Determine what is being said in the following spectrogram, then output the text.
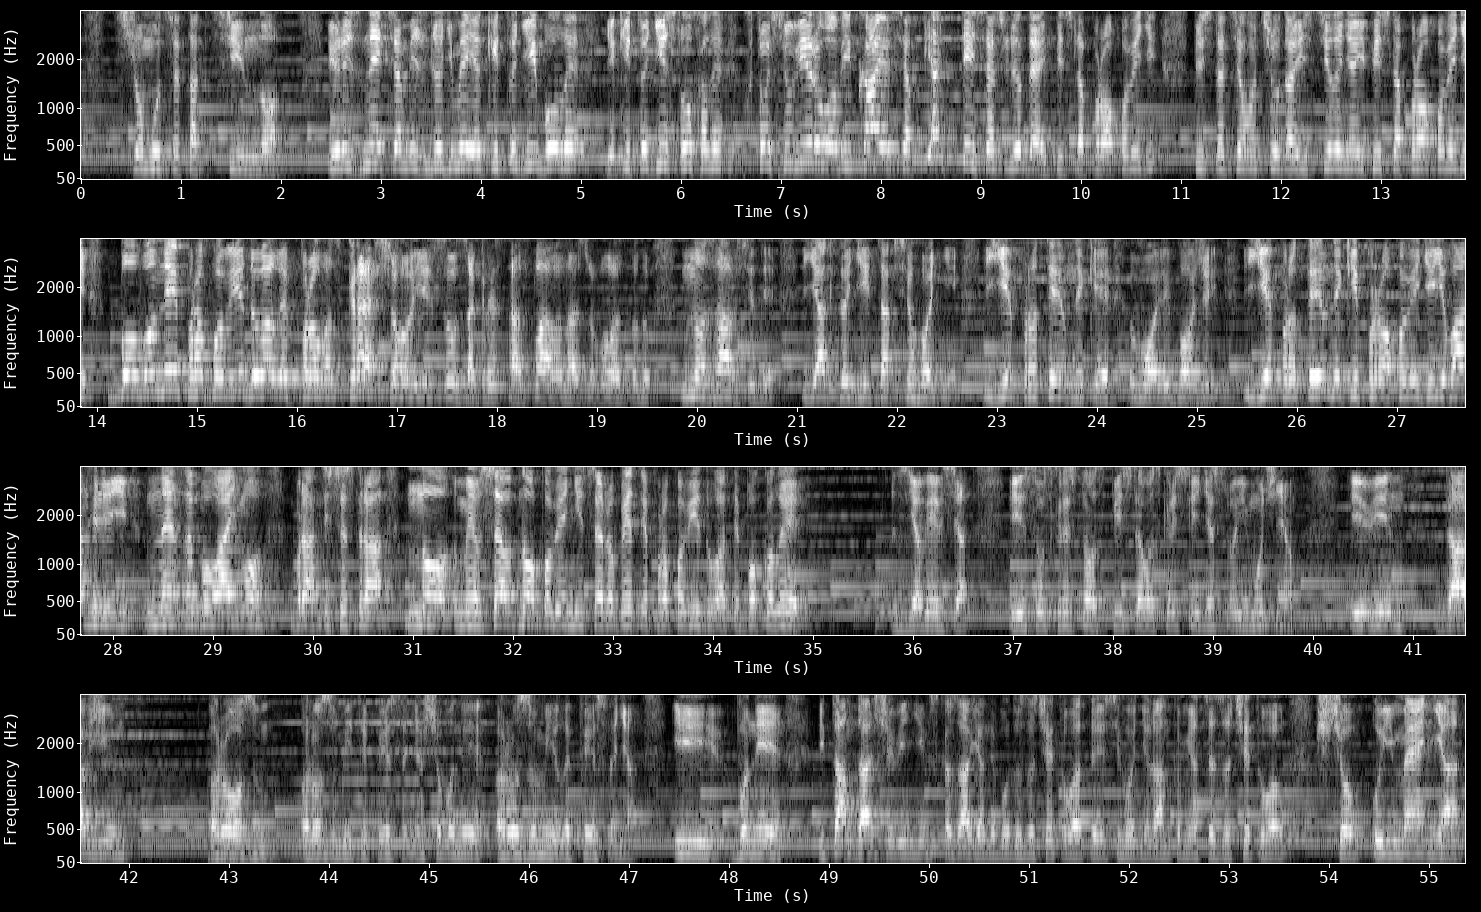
Чому це так цінно? І різниця між людьми, які тоді були, які тоді слухали, хтось увірував і каявся п'ять тисяч людей після проповіді, після цього чуда і зцілення і після проповіді, бо вони проповідували про Воскресшого Ісуса Христа. Слава нашому Господу! Но завсіди, як тоді, так сьогодні, є противники волі Божій, є противники проповіді Євангелії. Не забуваймо, брат і сестра, но ми все одно повинні це робити, проповідувати, бо коли з'явився Ісус Христос після Воскресіння своїм учням, і Він дав їм розум розуміти Писання, щоб вони розуміли Писання. І вони, і там далі він їм сказав, я не буду зачитувати сьогодні ранком, я це зачитував, щоб у імення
